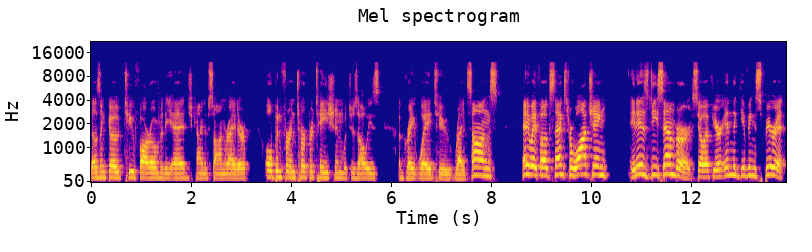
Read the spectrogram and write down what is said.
doesn't go too far over the edge kind of songwriter, open for interpretation, which is always a great way to write songs. Anyway, folks, thanks for watching. It is December. So if you're in the giving spirit,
